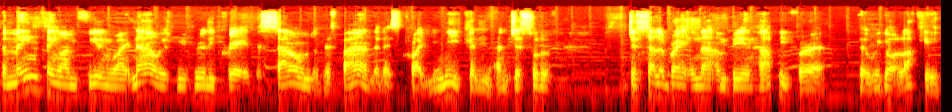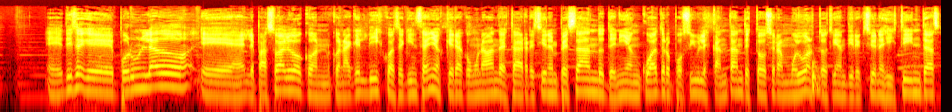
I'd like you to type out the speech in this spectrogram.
the main thing I'm feeling right now is we've really created the sound of this band and it's quite unique and, just sort of just celebrating that and being happy for it we got lucky. Eh, dice que por un lado eh, le pasó algo con, con, aquel disco hace 15 años, que era como una banda que estaba recién empezando, tenían cuatro posibles cantantes, todos eran muy buenos, todos tenían direcciones distintas,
